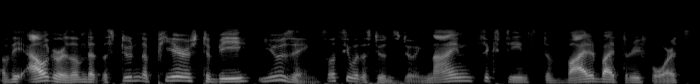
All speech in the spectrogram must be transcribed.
of the algorithm that the student appears to be using. So let's see what the student's doing. 9 sixteenths divided by 3 fourths.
